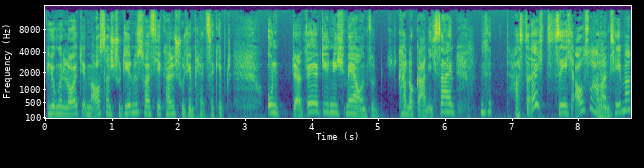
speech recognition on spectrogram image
jungen Leute im Ausland studieren müssen, weil es hier keine Studienplätze gibt. Und der wählt die nicht mehr und so kann doch gar nicht sein. Hast du recht, sehe ich auch so, haben mhm. ein Thema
